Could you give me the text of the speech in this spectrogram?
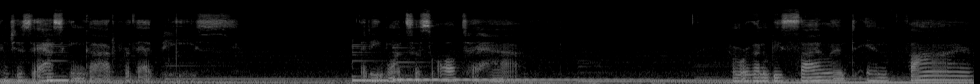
And just asking God for that peace that He wants us all to have. And we're going to be silent in five,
